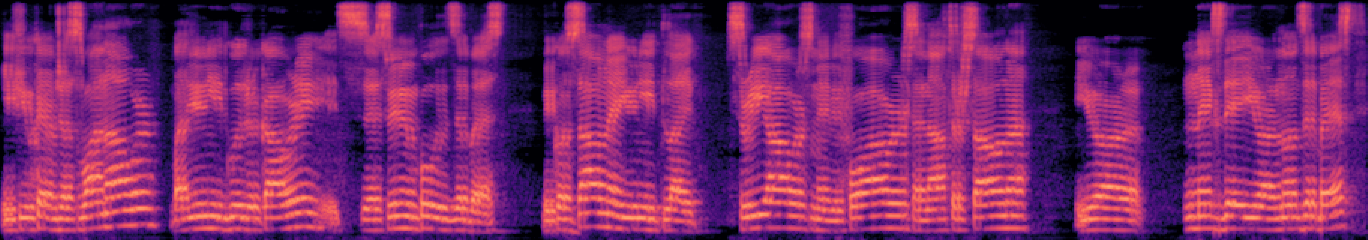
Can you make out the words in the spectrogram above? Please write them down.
if you have just one hour but you need good recovery it's uh, swimming pool is the best. Because sauna you need like three hours maybe four hours and after sauna you are next day you are not the best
